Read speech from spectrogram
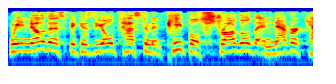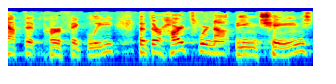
We know this because the Old Testament people struggled and never kept it perfectly, that their hearts were not being changed.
